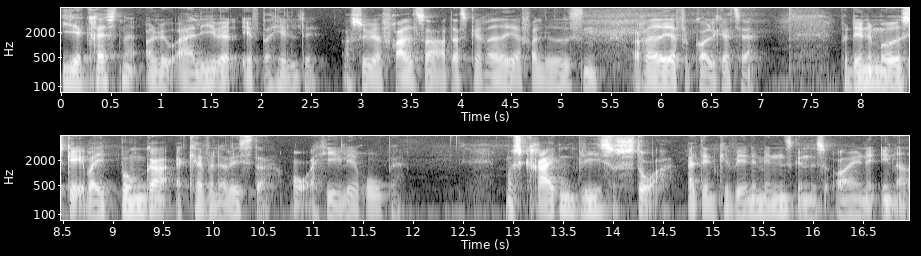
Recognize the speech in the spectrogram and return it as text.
I er kristne og løber alligevel efter helte, og søger frelsere, der skal redde jer fra ledelsen og redde jer fra Golgata. På denne måde skaber I bunker af kavalerister over hele Europa. Må skrækken blive så stor, at den kan vende menneskenes øjne indad,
